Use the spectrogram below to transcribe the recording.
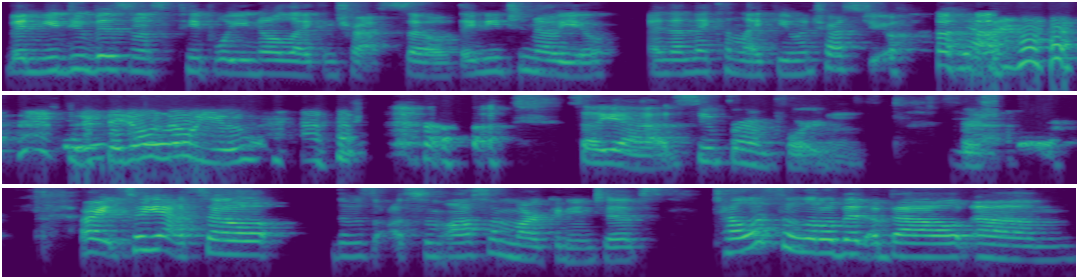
when you do business with people you know, like, and trust. So they need to know you, and then they can like you and trust you. yeah. but if they don't know you. so yeah, it's super important for yeah. sure. All right. So yeah, so those some awesome marketing tips. Tell us a little bit about um,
